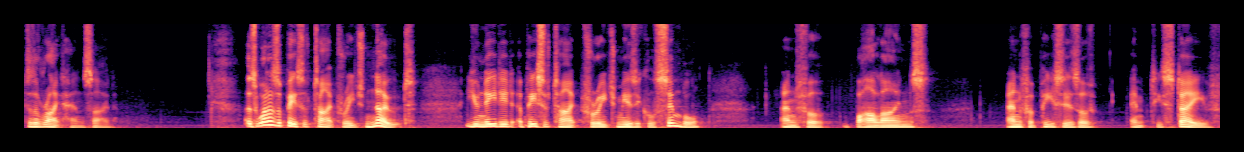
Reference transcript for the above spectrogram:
to the right hand side. As well as a piece of type for each note, you needed a piece of type for each musical symbol and for bar lines and for pieces of empty stave.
